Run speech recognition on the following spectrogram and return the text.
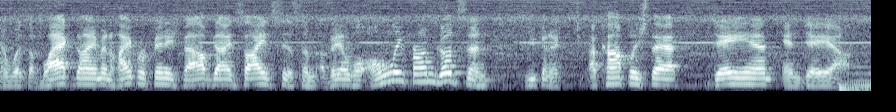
And with the Black Diamond Hyper Finish Valve Guide Sizing System available only from Goodson, you can accomplish that day in and day out.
